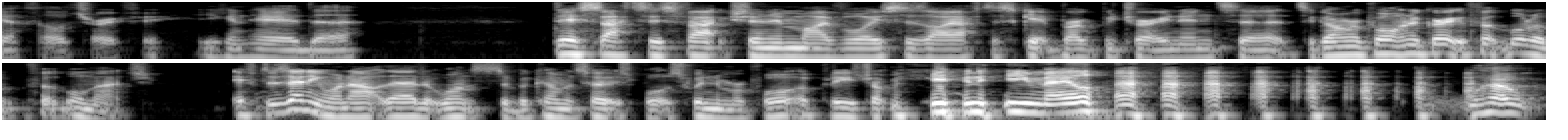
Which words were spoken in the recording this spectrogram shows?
EFL Trophy. You can hear the dissatisfaction in my voice as I have to skip rugby training to to go and report on a great football football match. If there's anyone out there that wants to become a Total Sports Swindon reporter, please drop me an email. well,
